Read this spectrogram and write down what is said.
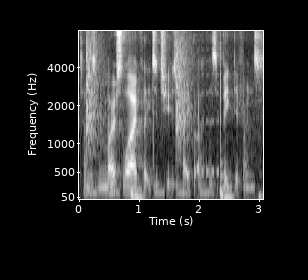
Tom is most likely to choose paper. There's a big difference.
